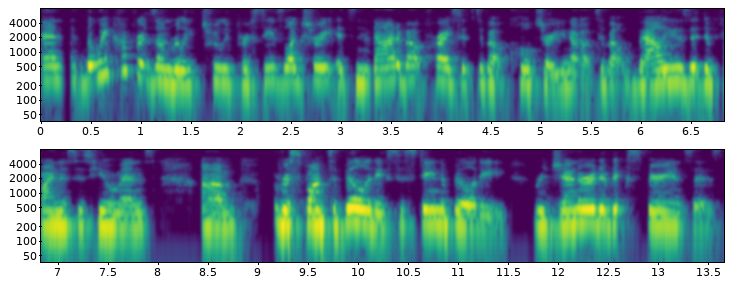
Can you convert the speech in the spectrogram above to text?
And the way Comfort Zone really truly perceives luxury, it's not about price, it's about culture. You know, it's about values that define us as humans. Um, responsibility, sustainability, regenerative experiences,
